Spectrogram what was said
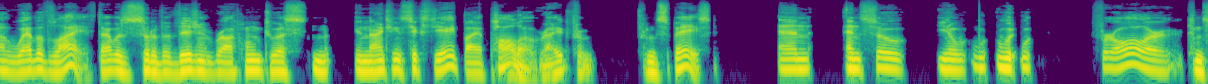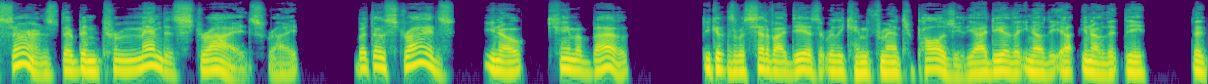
uh, web of life. That was sort of a vision brought home to us in, in 1968 by Apollo, right? From, from space. And, and so, you know, w- w- for all our concerns, there have been tremendous strides, right? But those strides, you know, came about because of a set of ideas that really came from anthropology. The idea that, you know, the, uh, you know, that the, the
